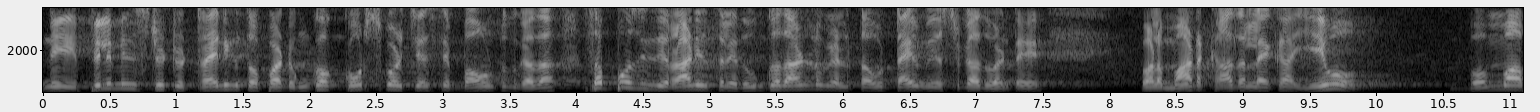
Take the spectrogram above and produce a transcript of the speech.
నీ ఫిలిం ఇన్స్టిట్యూట్ ట్రైనింగ్తో పాటు ఇంకో కోర్స్ కూడా చేస్తే బాగుంటుంది కదా? సపోజ్ ఇది రాణించలేదు ఇంకో దాంట్లోకి వెళ్తావు టైం వేస్ట్ కాదు అంటే వాళ్ళ మాట కాదనలేక ఏమో బొమ్మ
